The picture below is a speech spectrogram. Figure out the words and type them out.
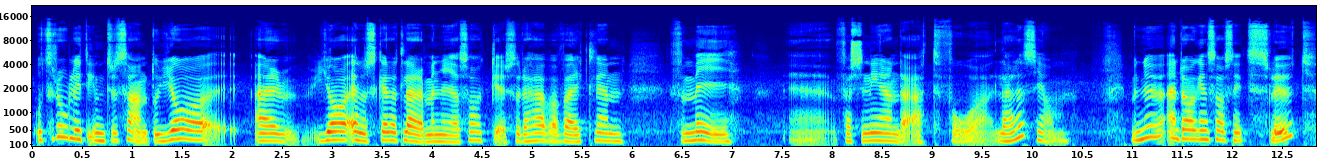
Otroligt intressant och jag, är, jag älskar att lära mig nya saker så det här var verkligen för mig eh, fascinerande att få lära sig om. Men nu är dagens avsnitt slut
